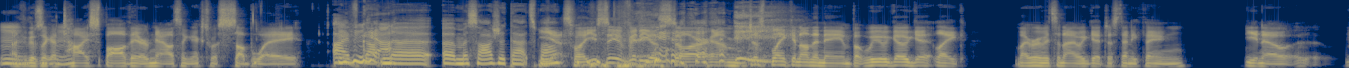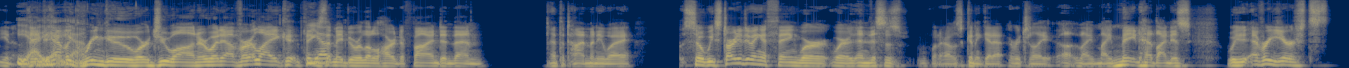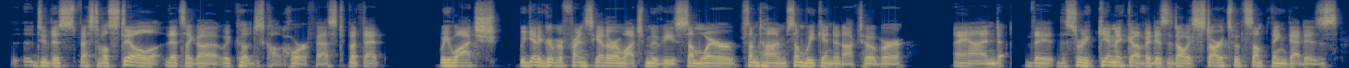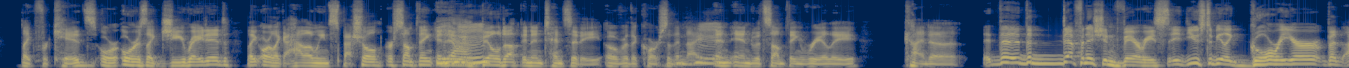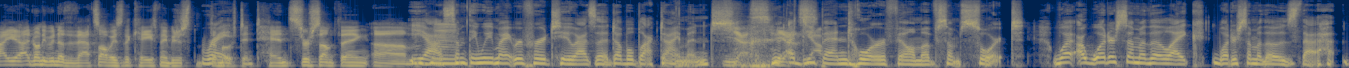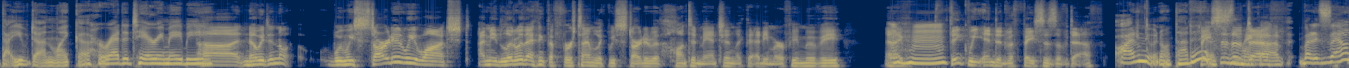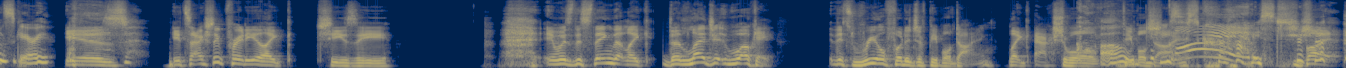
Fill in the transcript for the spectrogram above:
I think there's like a Mhm. Thai spa there now. It's like next to a subway. I've Yeah. gotten a, a massage at that spot. Yes, well, you see a video store, and I'm just blanking on the name, but we would go get like my roommates and I would get just anything, you know, uh, you know, Yeah, they'd yeah, have like yeah. Ringu or Ju-on or whatever, like things Yep. that maybe were a little hard to find, and then at the time anyway. So we started doing a thing where, where, and this is what I was going to get at originally. Uh, my my main headline is we every year do this festival still that's like a we could just call it horror fest, but that we watch we get a group of friends together and watch movies somewhere sometime some weekend in October and the the sort of gimmick of it is it always starts with something that is like for kids or or is like G rated like or like a Halloween special or something and then we build up in intensity over the course of the night Mhm. and end with something really kind of the the definition varies. It used to be like gorier, but I I don't even know that that's always the case. Maybe just Right. the most intense or something. Um, Yeah, Mhm. something we might refer to as a double black diamond. Yes, a yes. deep end horror film of some sort. What are, what are some of the like? What are some of those that that you've done? Like a Hereditary, maybe. Uh, no, we didn't. When we started, we watched. I mean, literally, I think the first time, like, we started with Haunted Mansion, like the Eddie Murphy movie, and I Mhm. think we ended with Faces of Death. oh, I don't even know what that is. Faces Oh of Death but it sounds scary. is it's actually pretty like cheesy. It was this thing that like the legend. Okay, it's real footage of people dying, like actual Oh, people Jesus dying. Christ! But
